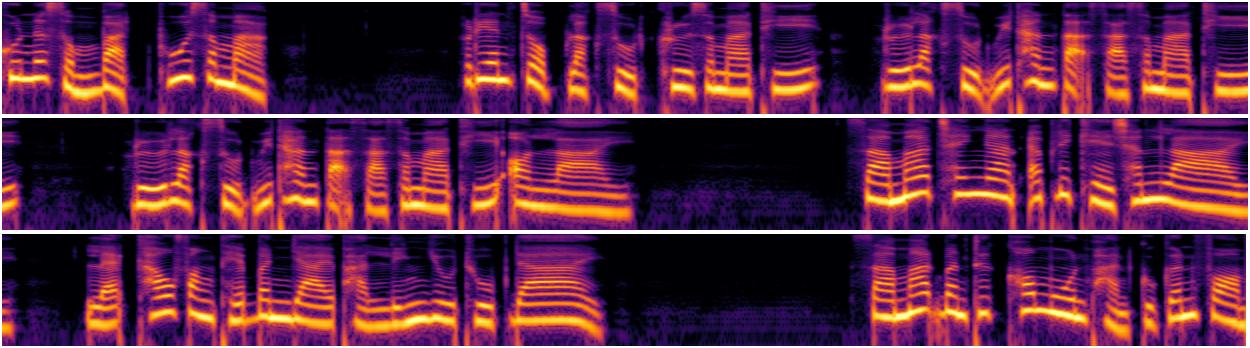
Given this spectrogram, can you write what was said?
คุณสมบัติผู้สมัคร เรียนจบหลักสูตรครูสมาธิ หรือหลักสูตรวิทันตะสาสมาธิ หรือหลักสูตรวิทันตะสาสมาธิออนไลน์ สามารถใช้งานแอปพลิเคชัน Line และเข้าฟังเทปบรรยายผ่านลิงก์ YouTube ได้ สามารถบันทึกข้อมูลผ่าน Google Form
